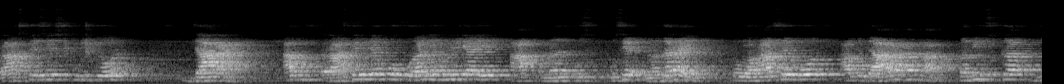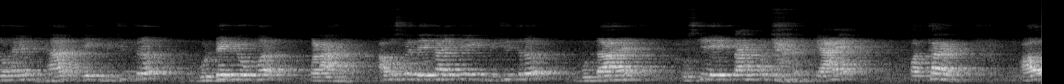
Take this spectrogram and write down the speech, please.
रास्ते से स्कूल की ओर जा रहा है। अब रास्ते में जब वो पुरानी हवेली आई आप उस, नज़र आई तो वहाँ से वो अब जा रहा था तभी उसका जो है ध्यान एक विचित्र गुड्डे के ऊपर पड़ा है। अब उसने देखा है कि एक विचित्र गुड्डा है उसकी एक टांग पर क्या, क्या है? पत्थर है। और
